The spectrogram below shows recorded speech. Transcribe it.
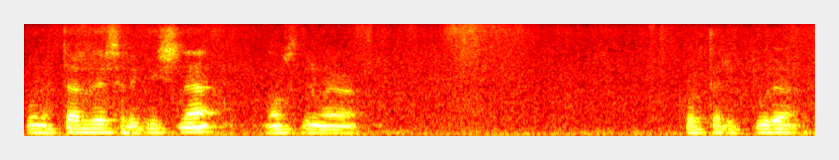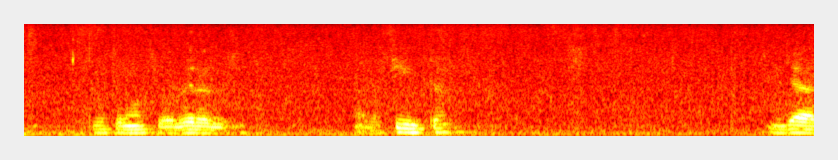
Buenas tardes, Hare Krishna. Vamos a tener una corta lectura. Después tenemos que volver a la finca. Ya.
